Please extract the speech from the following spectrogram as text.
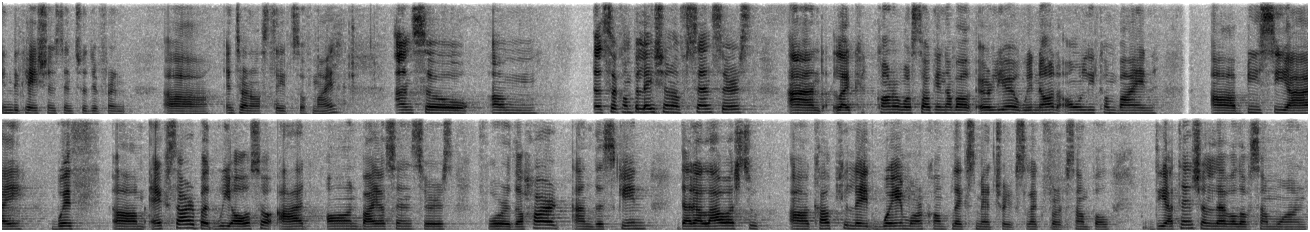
indications into different uh, internal states of mind. And so um, that's a compilation of sensors and like Connor was talking about earlier, we not only combine uh, BCI with um, XR, but we also add on biosensors for the heart and the skin that allow us to uh, calculate way more complex metrics, like for example, the attention level of someone,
